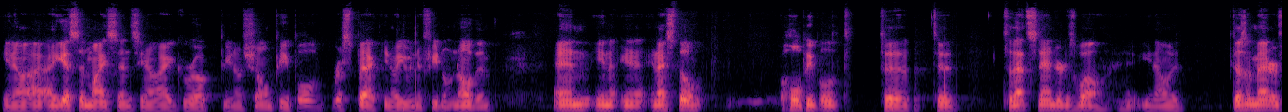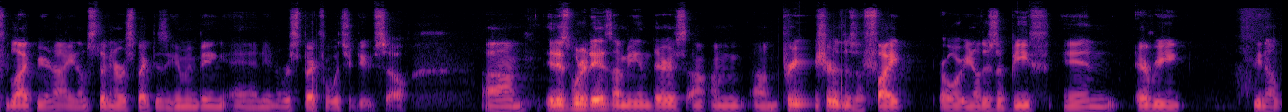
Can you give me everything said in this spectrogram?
you know, I, I guess in my sense, you know, I grew up, you know, showing people respect, you know, even if you don't know them, and you know, and I still hold people to to to that standard as well. You know, it doesn't matter if you like me or not. You know, I'm still gonna respect as a human being and you know respect for what you do. So um, it is what it is. I mean, there's I- I'm I'm pretty sure there's a fight or you know there's a beef in every you know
